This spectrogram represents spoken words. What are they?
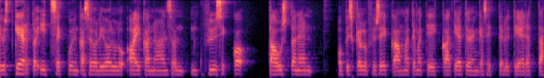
just kertoi itse, kuinka se oli ollut aikanaan, se on niin kuin fyysikko taustainen opiskellut fysiikkaa, matematiikkaa, tietojen käsittelytiedettä,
